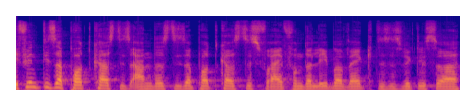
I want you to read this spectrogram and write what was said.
Ich finde, dieser Podcast ist anders. Dieser Podcast ist frei von der Leber weg. Das ist wirklich so ein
